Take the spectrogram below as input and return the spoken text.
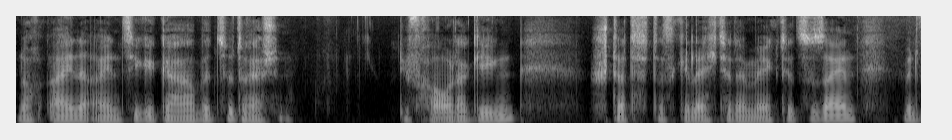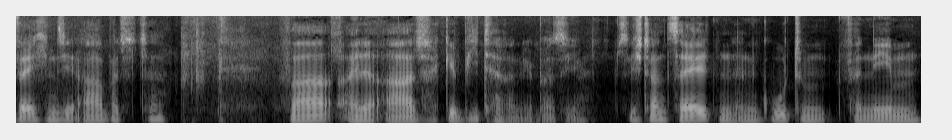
noch eine einzige Garbe zu dreschen. Die Frau dagegen, statt das Gelächter der Mägde zu sein, mit welchen sie arbeitete, war eine Art Gebieterin über sie. Sie stand selten in gutem Vernehmen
